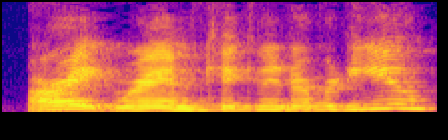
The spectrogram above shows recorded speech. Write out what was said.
All right, Ray, I'm kicking it over to you.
